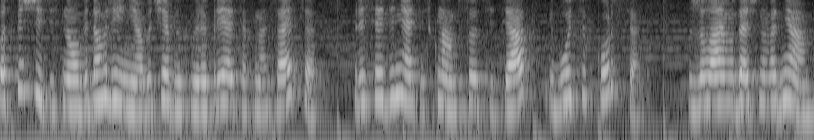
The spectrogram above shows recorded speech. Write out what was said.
Подпишитесь на уведомления об учебных мероприятиях на сайте, присоединяйтесь к нам в соцсетях и будьте в курсе. Желаем удачного дня!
